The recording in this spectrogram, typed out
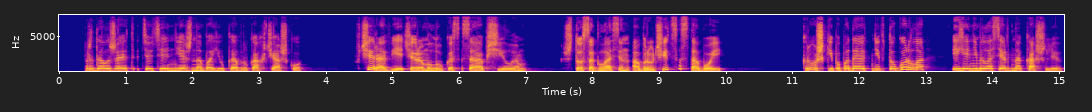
— продолжает тетя нежно баюкая в руках чашку, «вчера вечером Лукас сообщил им, что согласен обручиться с тобой». Крошки попадают не в то горло, — и я немилосердно кашляю.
